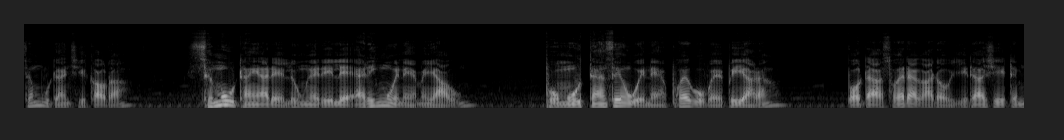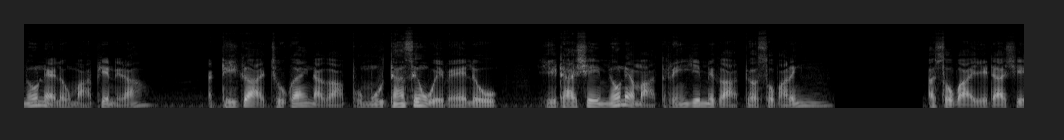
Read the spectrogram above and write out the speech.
စစ်မှုတန်းချေကောက်တာ။ စစ်မှုထမ်းရတဲ့လူငယ်တွေလည်းအဲ့ဒီငွေနဲ့မရဘူး။ဘုံမူတန်းစင်းဝင်နဲ့အဖွဲကိုပဲပေးရတာ။ပေါ်တာဆွဲတာကတော့ရေတာရှိတစ်မျိုးနယ်လုံးမှာဖြစ်နေတာ။အဓိကဂျိုကိုင်းတာကဘုံမူတန်းစင်းဝေပဲလို့ရေတာရှိမျိုးနယ်မှာသတင်းရင်းမြစ်ကပြောဆိုပါတယ်။အဆိုပါရေတာရှိ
